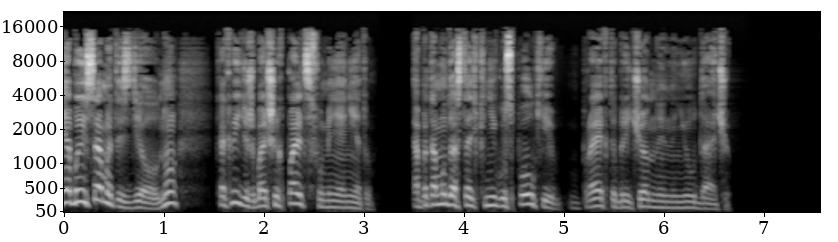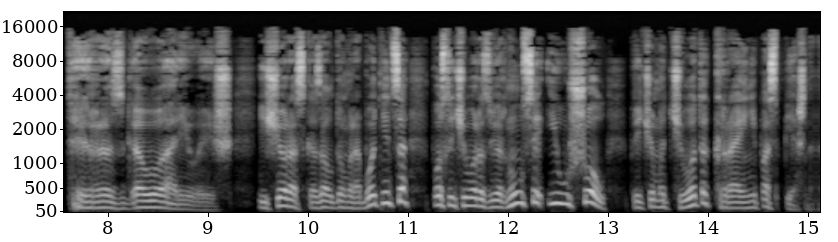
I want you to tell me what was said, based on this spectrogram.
«Я бы и сам это сделал, но, как видишь, больших пальцев у меня нету. А потому достать книгу с полки — проект, обреченный на неудачу. «Ты разговариваешь», — еще раз сказал домработница, после чего развернулся и ушел, причем от чего-то крайне поспешно.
